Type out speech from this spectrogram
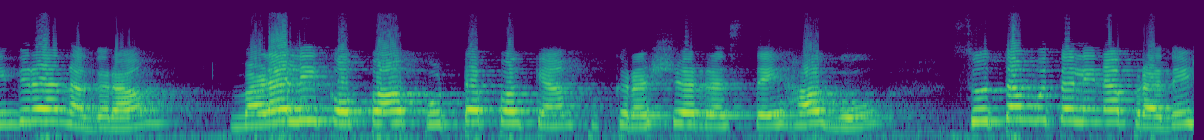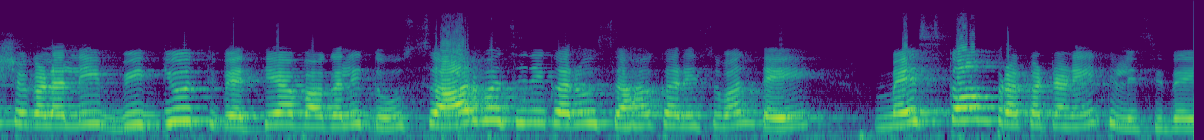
ಇಂದಿರಾನಗರ, ಮಳಲಿಕೊಪ್ಪ, ಪುಟ್ಟಪ್ಪ ಕ್ಯಾಂಪ್, ಕ್ರಷರ್ ರಸ್ತೆ ಹಾಗೂ ಸುತ್ತಮುತ್ತಲಿನ ಪ್ರದೇಶಗಳಲ್ಲಿ ವಿದ್ಯುತ್ ವ್ಯತ್ಯಯವಾಗಲಿದ್ದು, ಸಾರ್ವಜನಿಕರು ಸಹಕರಿಸುವಂತೆ ಮೆಸ್ಕಾಂ ಪ್ರಕಟಣೆ ತಿಳಿಸಿದೆ.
